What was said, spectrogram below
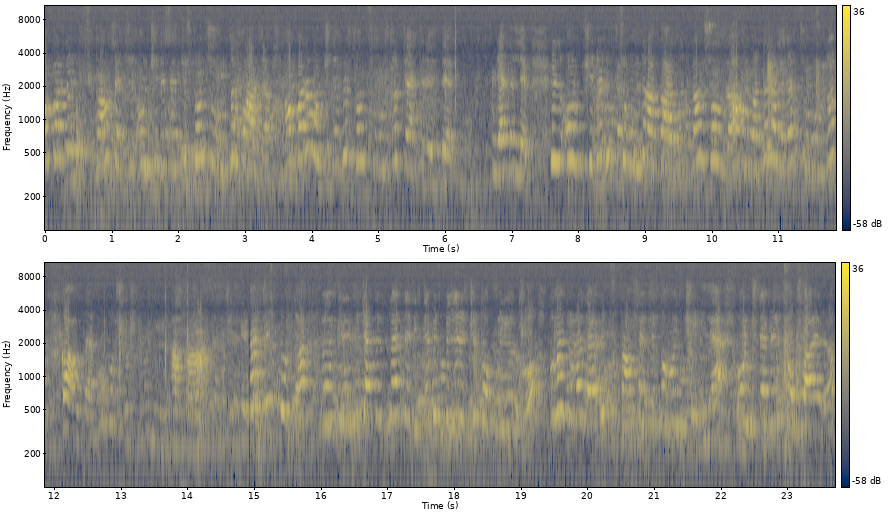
Ambarda 3 tam 8, 12'de 8 ton çuğundur vardı. Ambara 12'de 1 ton çuğundur getirildi. Getirilip. Biz 12'de 3 çuğundur apardıktan sonra ambarda ne kadar çuğundur kaldı. Aha. Biz burada e, birinci getirdiler dedikdə biz bilirik ki toplayırıq. Buna görə də 3 tam 8'i 12 ilə 12'də 1 toplayırıq.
